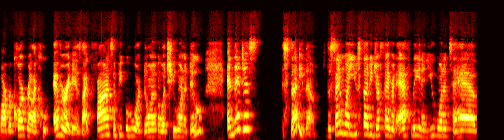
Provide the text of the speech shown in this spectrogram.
Barbara Corcoran, like whoever it is, like find some people who are doing what you want to do and then just study them. The same way you studied your favorite athlete and you wanted to have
